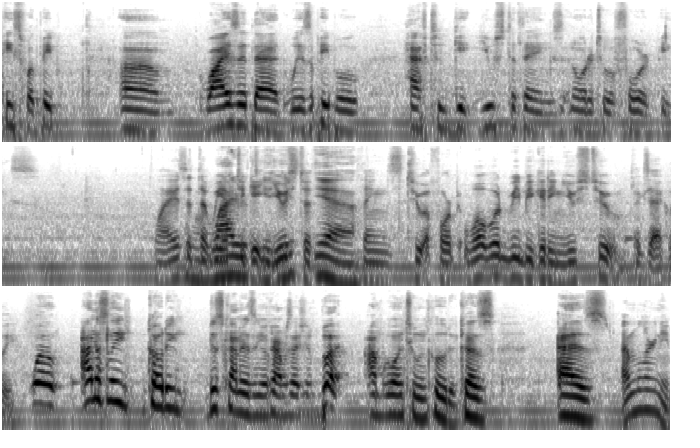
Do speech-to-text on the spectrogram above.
peace for the people. Um, why is it that we as a people have to get used to things in order to afford peace? Why is it that we Why have to do we get get used to used- yeah. things to afford? What would we be getting used to exactly? Well, honestly, Cody, this kind of isn't your conversation, but I'm going to include it because as I'm learning.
